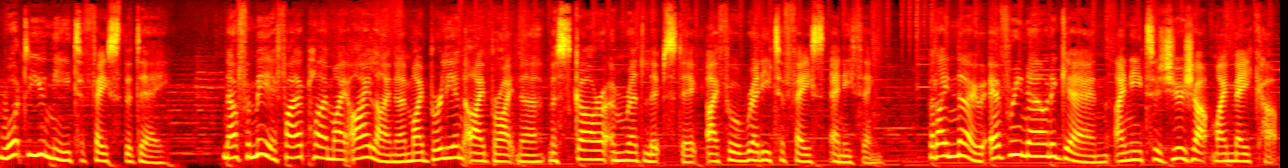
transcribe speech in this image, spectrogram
What do you need to face the day? Now, for me, if I apply my eyeliner, my brilliant eye brightener, mascara, and red lipstick, I feel ready to face anything. But I know every now and again I need to zhuzh up my makeup,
